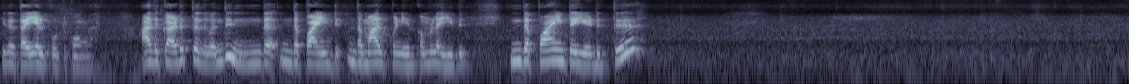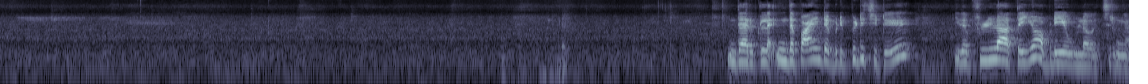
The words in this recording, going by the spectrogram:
இதை தையல் போட்டுக்கோங்க. அதுக்கு அடுத்தது வந்து இந்த இந்த பாயிண்ட் இந்த மார்க் பண்ணியிருக்கோம்ல இது. இந்த பாயிண்ட்டை எடுத்து இந்த இருக்குல்ல இந்த பாயிண்ட் இப்படி பிடிச்சிட்டு இதை ஃபுல்லாத்தையும் அப்படியே உள்ளே வச்சுருங்க.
